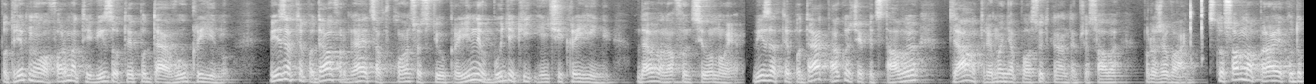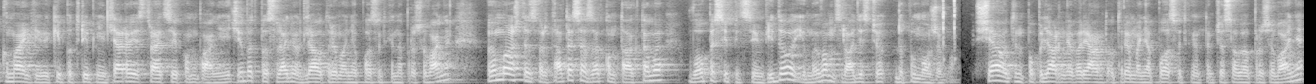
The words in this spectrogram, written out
потрібно оформити візу типу Д в Україну. Віза типу Д оформляється в консульстві України в будь-якій іншій країні, де вона функціонує. Віза типу Д також є підставою для отримання посвідки на тимчасове проживання. Стосовно переліку документів, які потрібні для реєстрації компанії чи безпосередньо для отримання посвідки на проживання, ви можете звертатися за контактами в описі під цим відео, і ми вам з радістю допоможемо. Ще один популярний варіант отримання посвідки на тимчасове проживання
